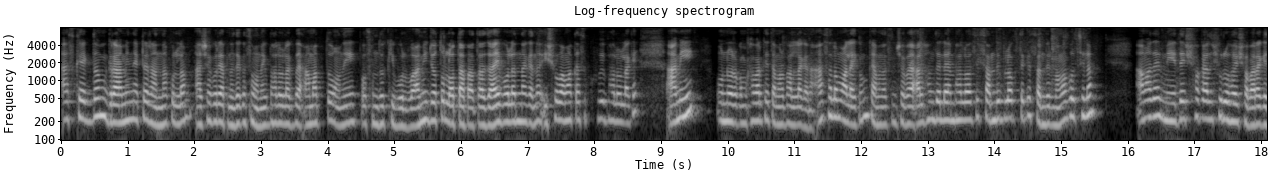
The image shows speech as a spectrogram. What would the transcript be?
আজকে একদম গ্রামীণ একটা রান্না করলাম। আশা করি আপনাদের কাছে অনেক ভালো লাগবে। আমার তো অনেক পছন্দ কি বলব? আমি যত লতা পাতা যাই বলেন না কেন এসব আমার কাছে খুবই ভালো লাগে। আমি অন্যরকম খাবার খেতে আমার ভালো লাগে না। আসসালামু আলাইকুম কেমন আছেন সবাই? আলহামদুলিল্লাহ আমি ভালো আছি। সান্দি ব্লগ থেকে সান্দির মামা বলছিলাম। আমাদের মেয়েদের সকাল শুরু হয় সবার আগে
